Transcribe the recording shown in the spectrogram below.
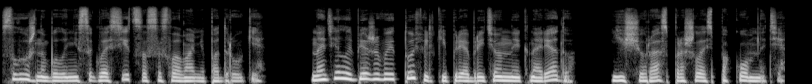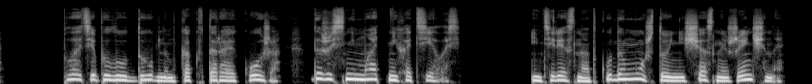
Сложно было не согласиться со словами подруги. Надела бежевые туфельки, приобретенные к наряду, еще раз прошлась по комнате. Платье было удобным, как вторая кожа, даже снимать не хотелось. Интересно, откуда муж той несчастной женщины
